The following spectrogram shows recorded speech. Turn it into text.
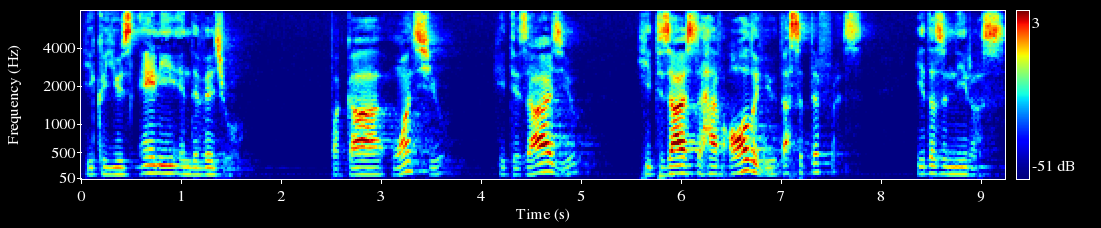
He could use any individual. But God wants you, He desires you, He desires to have all of you. That's the difference. He doesn't need us.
